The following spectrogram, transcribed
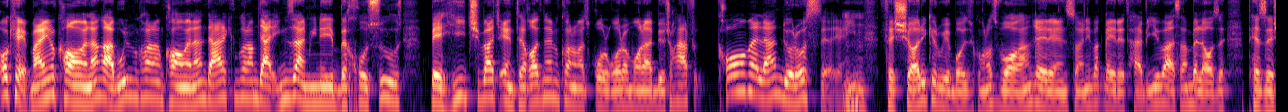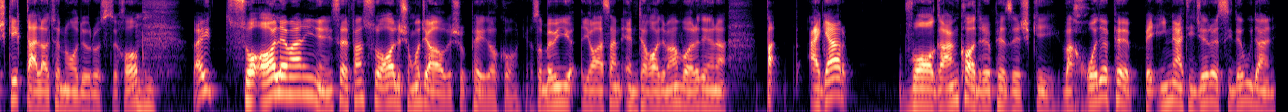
اوکی من کاملا قبول می‌کنم کاملا درک می‌کنم. در این زمینه به خصوص به هیچ وجه انتقاد نمی‌کنم از قرقر مربی چون حرف کاملا درسته. یعنی فشاری که روی بازیکناست واقعا غیر انسانی و غیر طبیعی و اصلا به لحاظ پزشکی غلط نادرسته خب؟ ولی سوال من اینه این صرفا سوال شما جوابش رو پیدا کن. اصلا ببین یا اصلا انتقاد من وارد یا نه. اگر واقعا کادر پزشکی و خود پپ به این نتیجه رسیده بودن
